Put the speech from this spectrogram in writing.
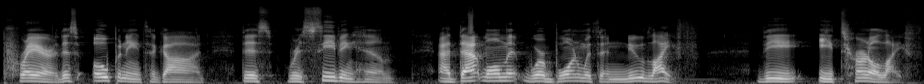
prayer, this opening to God, this receiving Him, at that moment, we're born with a new life, the eternal life.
